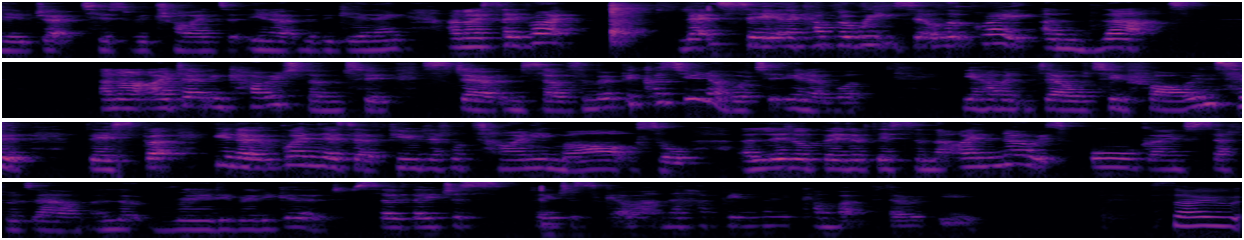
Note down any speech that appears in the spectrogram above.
the objectives we tried to, you know, at the beginning. And I say, right, let's see it in a couple of weeks. It'll look great. And that's and I, I don't encourage them to stare at themselves in the mirror because you know what you know what you haven't delved too far into this, but you know, when there's a few little tiny marks or a little bit of this and that, I know it's all going to settle down and look really, really good. So they just they just go out and they're happy and they come back for their review. So,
